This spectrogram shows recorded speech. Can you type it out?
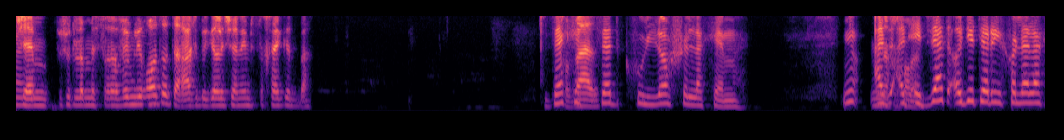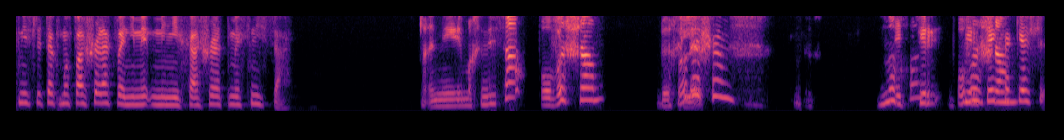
שהם פשוט לא מסרבים לראות אותה רק בגלל שאני משחקת בה. זה. חסד כולו שלכם. אז נכון. את- את זה את עוד יותר יכולה להכניס לתוך מופע שלך, ואני מניחה שאת מכניסה. אני מכניסה פה ושם, פה בהחלט. ושם. את נכון. פה פרטי ושם. הקשר-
